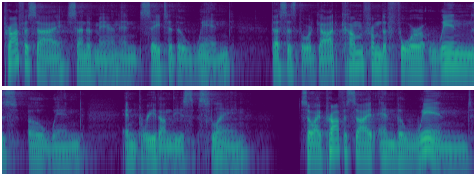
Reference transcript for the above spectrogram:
Prophesy, Son of Man, and say to the wind, Thus says the Lord God, Come from the four winds, O wind, and breathe on these slain. So I prophesied, and the wind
